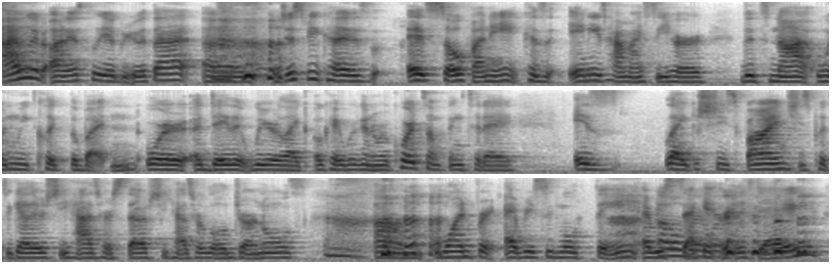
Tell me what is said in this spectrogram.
I would honestly agree with that. Um, just because it's so funny. Because anytime I see her, that's not when we click the button or a day that we're like, okay, we're gonna record something today, is like she's fine. She's put together. She has her stuff. She has her little journals, um, one for every single thing, every Oh, second of the day.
